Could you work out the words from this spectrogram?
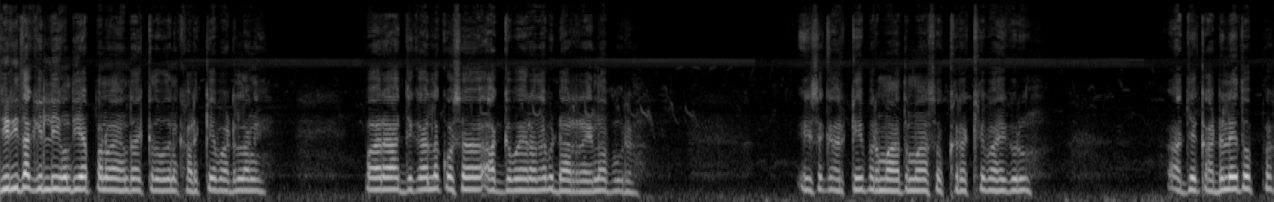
ਜੀਰੀ ਤਾਂ ਗਿੱਲੀ ਹੁੰਦੀ ਆਪਾਂ ਨੂੰ ਐ ਹੁੰਦਾ ਇੱਕ ਦੋ ਦਿਨ ਖੜ ਕੇ ਵੱਢ ਲਾਂਗੇ। ਪਰ ਅੱਜ ਕੱਲ ਕੁਛ ਅੱਗ ਵਗੈਰਾ ਦਾ ਵੀ ਡਰ ਰਹਿੰਦਾ ਪੂਰਾ। ਇਸ ਕਰਕੇ ਪ੍ਰਮਾਤਮਾ ਸੁੱਖ ਰੱਖੇ ਵਾਹਿਗੁਰੂ। ਅੱਜ ਕੱਢ ਲੈ ਧੁੱਪ।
